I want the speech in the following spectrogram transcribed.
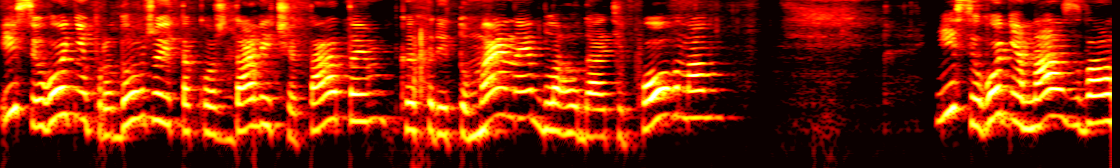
І сьогодні продовжую також далі читати Кихрітумени, благодаті повна. І сьогодні назва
